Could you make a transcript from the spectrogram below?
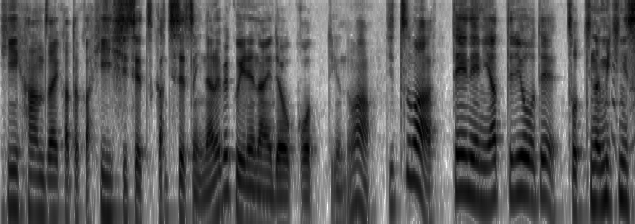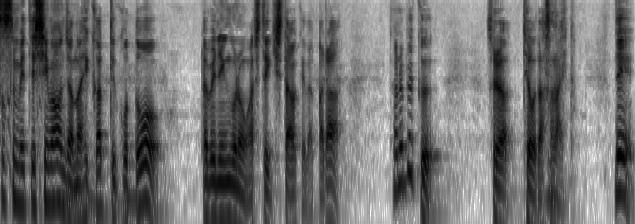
非犯罪化とか非施設化、施設になるべく入れないでおこうっていうのは、実は丁寧にやってるようで、そっちの道に進めてしまうんじゃないかっていうことを、ラベリング論は指摘したわけだから、なるべくそれは手を出さないと。で、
